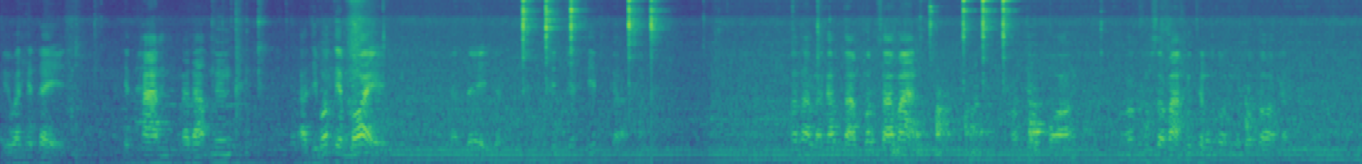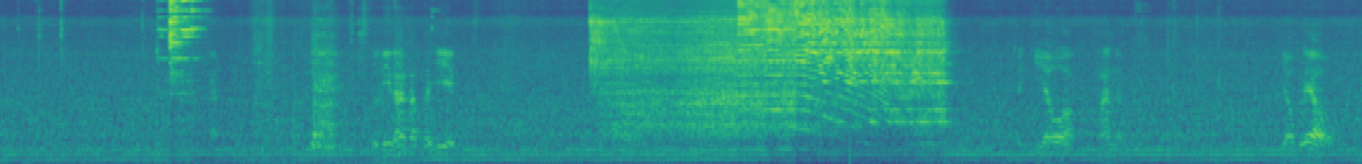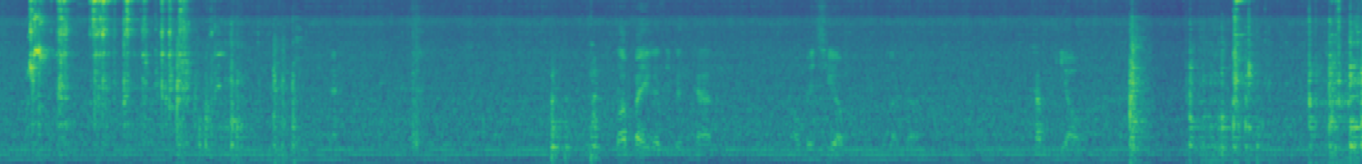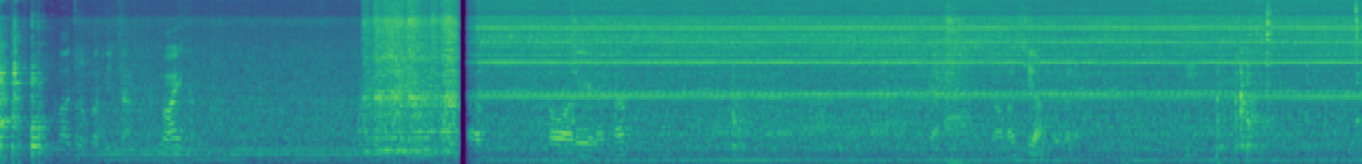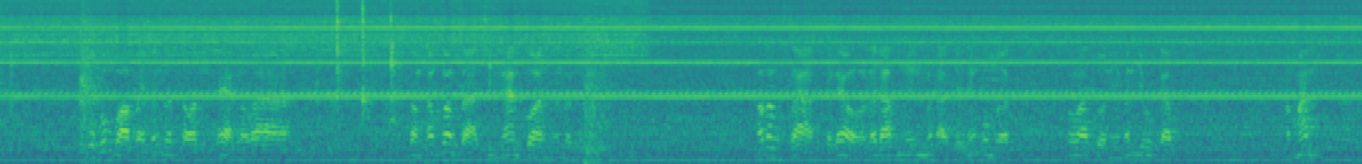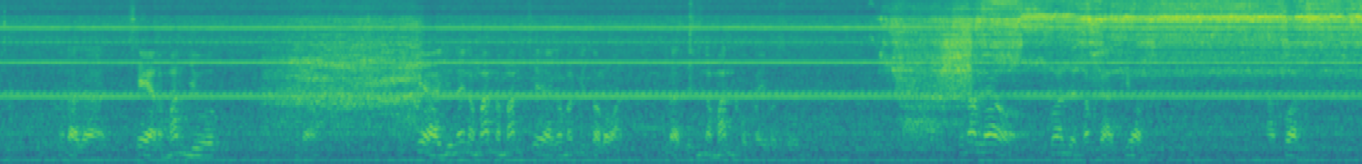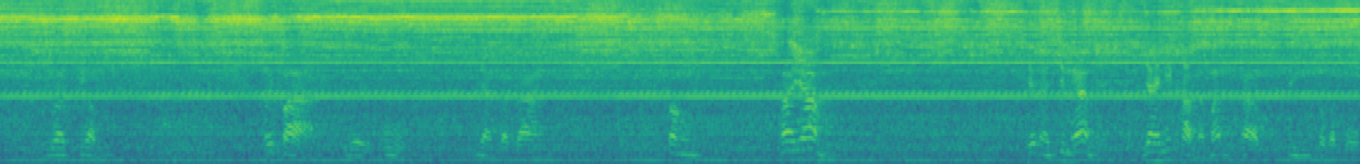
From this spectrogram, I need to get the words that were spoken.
คือว่าเฮ็ดได้เฮ็ดทานระดับหนึ่งอาจจะบ่เต็มร้อยก็ได้จักสิบเจ็ดสิบก็เท่านั้นแหละครับตามความสามารถของเจ้าของ เพราะความสามารถของแต่ละคนก็บ่เท่ากันตัวนี้นะครับพระเอกจะเกี่ยวออกมันอะเกี่ยวแล้วต่อไปก็จะเป็นการเอาไปเชื่อมแล้วก็ทำเกี่ยว รอชมรอติดตามน้อยครับต่อเลยนะครับเราก็เชื่อมไปเลยที่ผมบอกไปตั้งแต่ตอนแรกแล้วว่า ต้องทำความสะอาดชิ้นงานก่อนนั่นแหละเขาต้องสะอาดไปแล้วระดับหนึ่งมันอาจจะยังไม่หมดเพราะว่าตัวนี้มันอยู่กับน้ำมันมันอาจจะแช่น้ำมันอยู่ ช่อยู่ในน้ำมันน้ำมันแช่กับมันอยู่ตลอดมันอาจะน้ำมันเข้าไปผสมฉะนั้นแล้วก่อนจะทำการเชื่อมอาก่อนหรือว่าเชื่อมไฟฟ้าด้วยผู้อย่างต่างๆต้องพยายามเฮ็ดให้ชิ้นงานยาให้มีขาดน้ำมันขาดสิ่งสกปรก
